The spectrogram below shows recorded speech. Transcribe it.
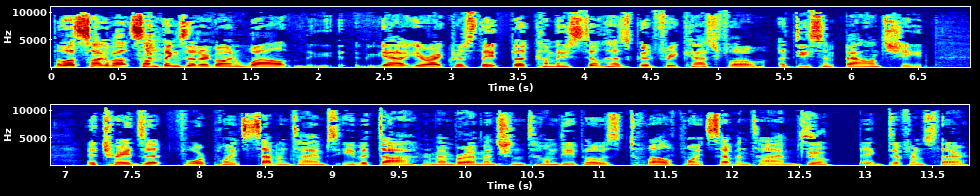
But let's talk about some things that are going well. Yeah, you're right, Chris. They, the company still has good free cash flow, a decent balance sheet, It trades at 4.7 times EBITDA. Remember, I mentioned Home Depot is 12.7 times. Yeah. Big difference there.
